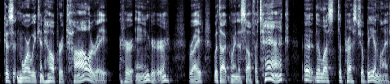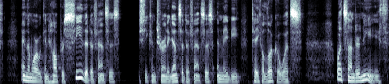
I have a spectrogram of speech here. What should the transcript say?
Because the more we can help her tolerate her anger, right, without going to self attack, uh, the less depressed she'll be in life. And the more we can help her see the defenses, she can turn against the defenses and maybe take a look at what's what's underneath.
